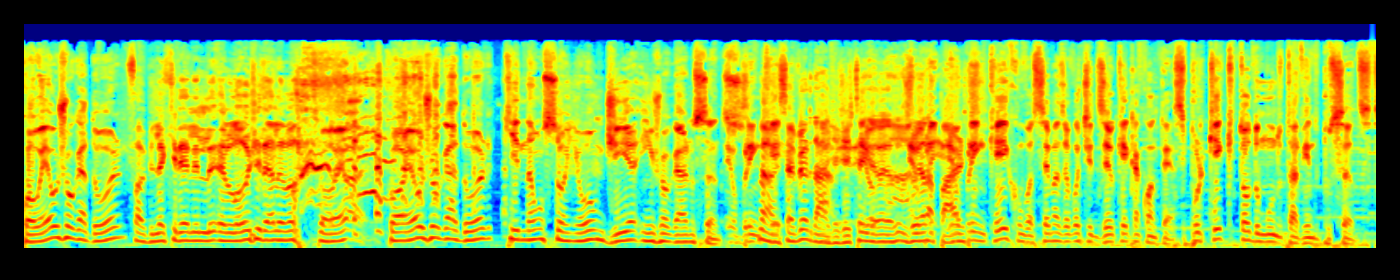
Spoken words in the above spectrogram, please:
qual é o jogador. Família queria ele longe, né, Alemão? Qual é, qual é o jogador que não sonhou um dia em jogar no Santos? Eu brinquei. Não, isso é verdade. Não, a gente tem eu, zoeira eu, parte. Eu brinquei com você, mas eu vou te dizer o que que acontece. Por que que todo mundo tá vindo pro Santos?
